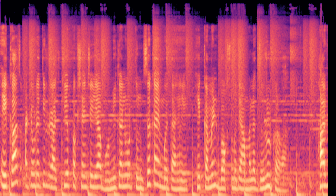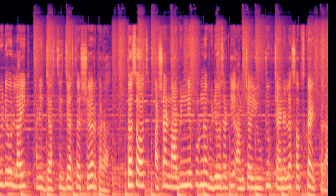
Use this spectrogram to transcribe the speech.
एकाच आठवड्यातील राजकीय पक्षांच्या या भूमिकांवर तुमचं काय मत आहे हे कमेंट बॉक्समध्ये आम्हाला जरूर कळवा. हा व्हिडिओ लाईक आणि जास्तीत जास्त शेअर करा. तसंच अशा नाविन्यपूर्ण व्हिडिओसाठी आमच्या यूट्यूब चॅनलला सबस्क्राईब करा.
